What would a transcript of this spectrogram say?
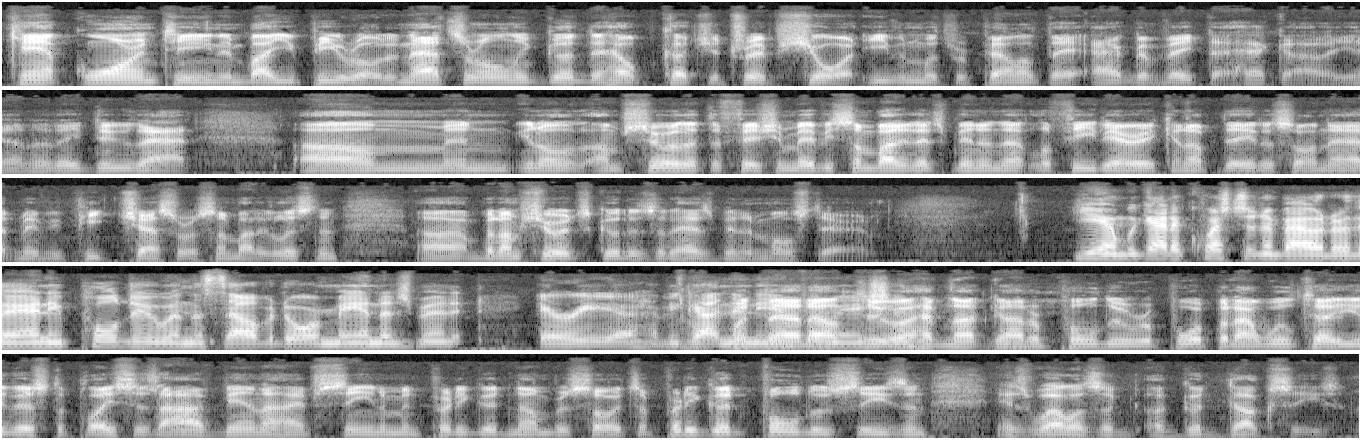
Camp quarantine and Bayou Perot, and that's are only good to help cut your trip short. Even with repellent, they aggravate the heck out of you. Yeah, they do that. Um, and you know, I'm sure that the fishing. Maybe somebody that's been in that Lafitte area can update us on that. Maybe Pete Chesser or somebody listening. Uh, but I'm sure it's good as it has been in most areas. Yeah, and we got a question about are there any poule d'eau in the Salvador management? area? Have you gotten Put any that out too. I have not got a poule d'eau report, but I will tell you this: the places I've been, I have seen them in pretty good numbers. So it's a pretty good poule d'eau season as well as a, a good duck season.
